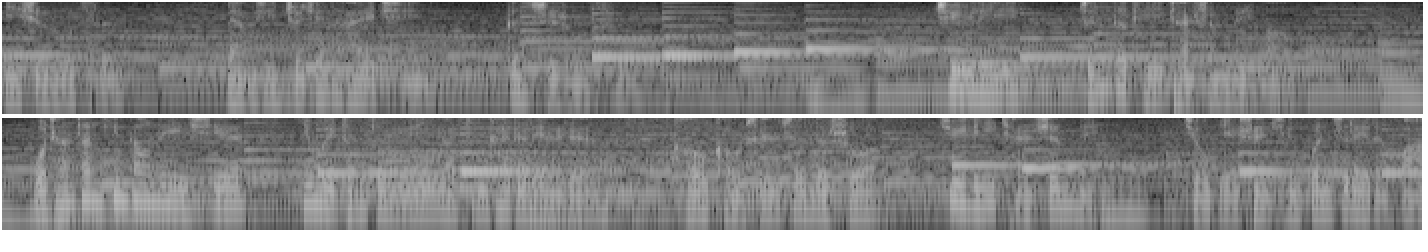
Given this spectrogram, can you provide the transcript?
亦是如此，两性之间的爱情更是如此。距离真的可以产生美吗？我常常听到那些因为种种原因而分开的恋人，口口声声地说距离产生美，久别胜新婚之类的话。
